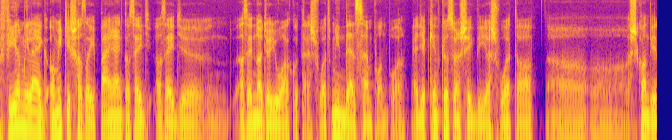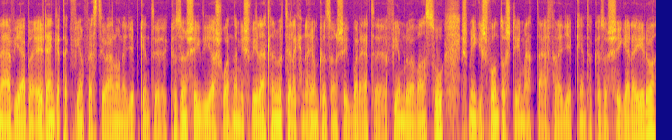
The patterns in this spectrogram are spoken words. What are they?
Filmileg a mi kis hazai pályánk az egy, az, egy, az egy nagyon jó alkotás volt minden szempontból. Egyébként közönségdíjas volt a, a, a Skandináviában, egy rengeteg filmfesztiválon egyébként közönségdíjas volt, nem is véletlenül, tényleg egy nagyon közönségbarát filmről van szó, és mégis fontos témát tár fel egyébként a közösség erejéről.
